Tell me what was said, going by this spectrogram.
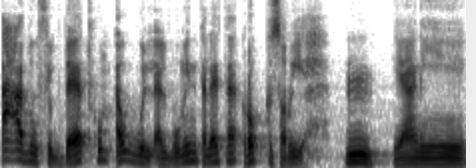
قعدوا في بداياتهم أول ألبومين ثلاثة روك صريح. مم. يعني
